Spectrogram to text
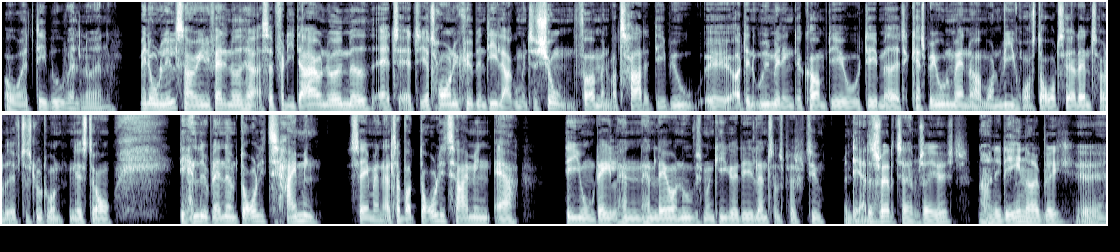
over, at DBU valgte noget andet. Men Ole Nielsen har jo egentlig fat i noget her, altså, fordi der er jo noget med, at, at jeg tror, at købte en del argumentation for, at man var træt af DBU, øh, og den udmelding, der kom, det er jo det med, at Kasper Julemand og Morten Vihorst overtager landsholdet efter slutrunden næste år. Det handlede jo blandt andet om dårlig timing, sagde man. Altså, hvor dårlig timing er det, Jon Dahl han, han laver nu, hvis man kigger i det landsholdsperspektiv. Men det er da svært at tage ham seriøst, når han i det ene øjeblik øh,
